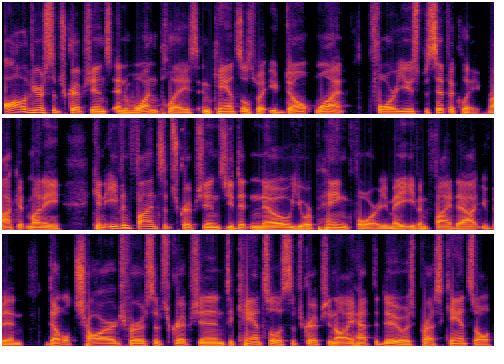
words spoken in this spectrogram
all of your subscriptions in one place and cancels what you don't want for you specifically. Rocket Money can even find subscriptions you didn't know you were paying for. You may even find out you've been double charged for a subscription. To cancel a subscription, all you have to do is press cancel,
